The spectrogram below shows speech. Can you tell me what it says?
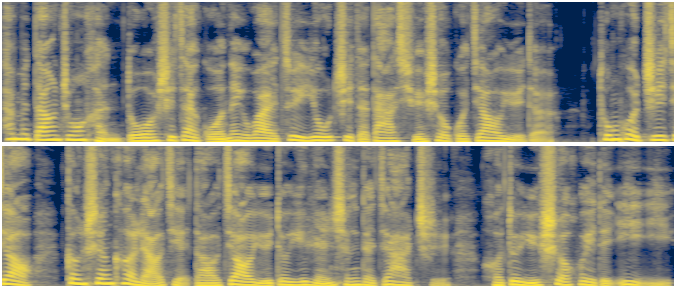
他们当中很多是在国内外最优质的大学受过教育的，通过支教更深刻了解到教育对于人生的价值和对于社会的意义。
